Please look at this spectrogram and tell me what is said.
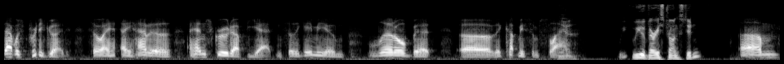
that was pretty good. So I, I had a I hadn't screwed up yet, and so they gave me a little bit. Uh, they cut me some slack. Yeah. Were you a very strong student? Um,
